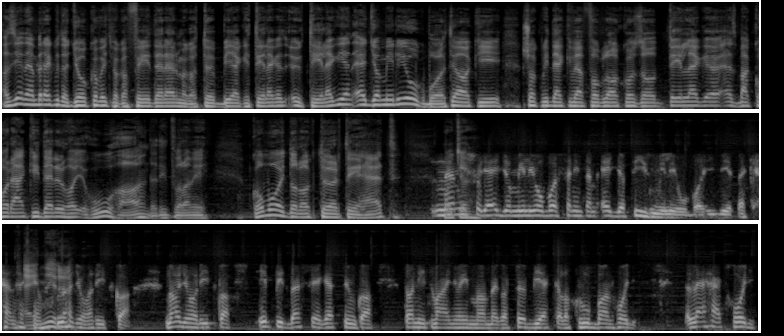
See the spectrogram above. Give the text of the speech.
Az ilyen emberek, mint a Djokovic, meg a Federer, meg a többiek, tényleg, ők tényleg ilyen egy a milliókból? Te, aki sok mindenkivel foglalkozol, tényleg ez már korán kiderül, hogy húha, de itt valami komoly dolog történhet. Nem Hogyha- is, hogy egy a millióból, szerintem egy a tíz millióból higgyétek el nekem. Ennyire? Nagyon ritka. Nagyon ritka. Épp itt beszélgettünk a tanítványaimmal, meg a többiekkel a klubban, hogy lehet, hogy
